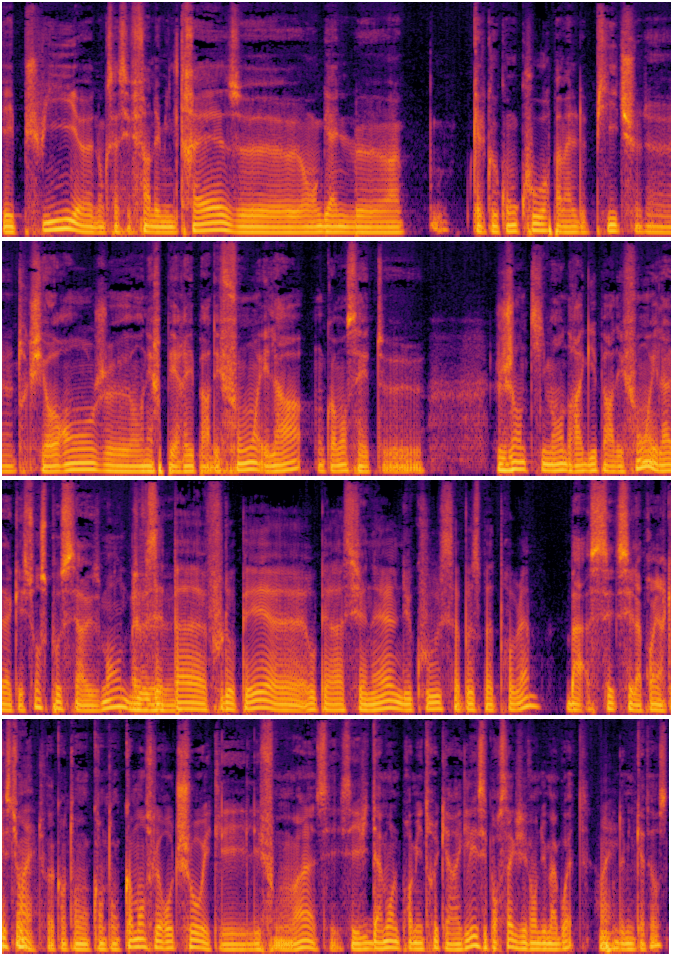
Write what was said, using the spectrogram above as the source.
Et puis euh, donc ça c'est fin 2013, euh, on gagne le, un- quelques concours, pas mal de pitch, de trucs chez Orange, euh, on est repéré par des fonds et là on commence à être euh, gentiment dragué par des fonds et là la question se pose sérieusement. Mais vous n'êtes pas full OP, euh, opérationnel, du coup, ça pose pas de problème? Bah, c'est c'est la première question. Ouais. Tu vois, quand on quand on commence le roadshow et que les les fonds, voilà, c'est c'est évidemment le premier truc à régler. C'est pour ça que j'ai vendu ma boîte Ouais. en 2014.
